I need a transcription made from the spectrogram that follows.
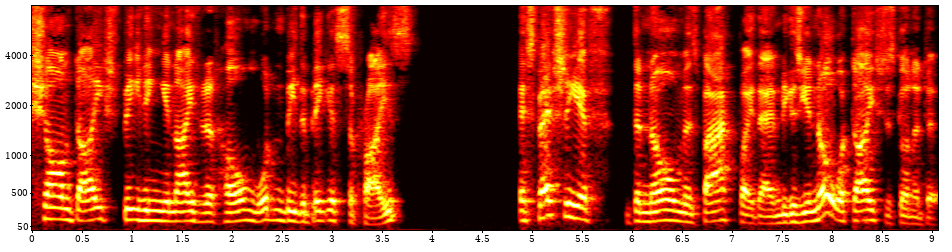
Sean Dyche beating United at home wouldn't be the biggest surprise, especially if the gnome is back by then, because you know what Dyche is going to do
